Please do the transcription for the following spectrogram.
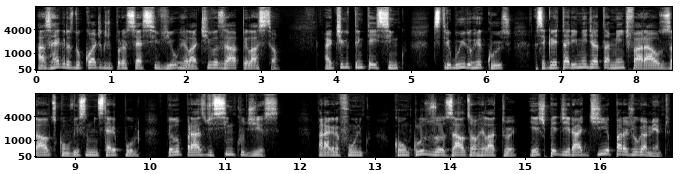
as regras do Código de Processo Civil relativas à apelação. Artigo 35. Distribuído o recurso, a Secretaria imediatamente fará os autos com vista no Ministério Público pelo prazo de cinco dias. Parágrafo único. Conclusos os autos ao relator, este pedirá dia para julgamento.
